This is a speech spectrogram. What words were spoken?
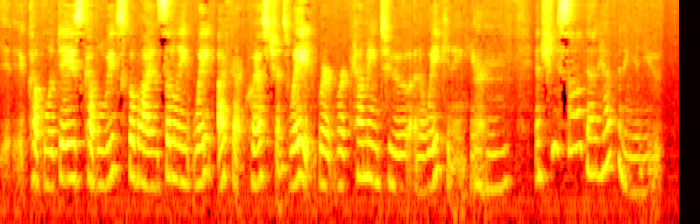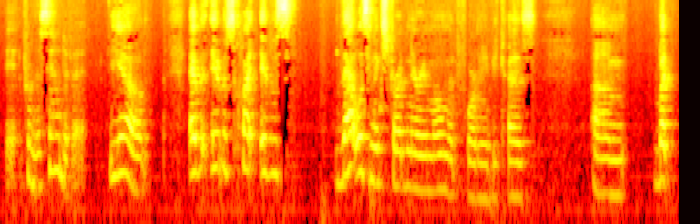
a couple of days, couple of weeks go by, and suddenly, wait, I've got questions. Wait, we're, we're coming to an awakening here. Mm-hmm. And she saw that happening in you from the sound of it. Yeah, it, it was quite. It was that was an extraordinary moment for me because, um, but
